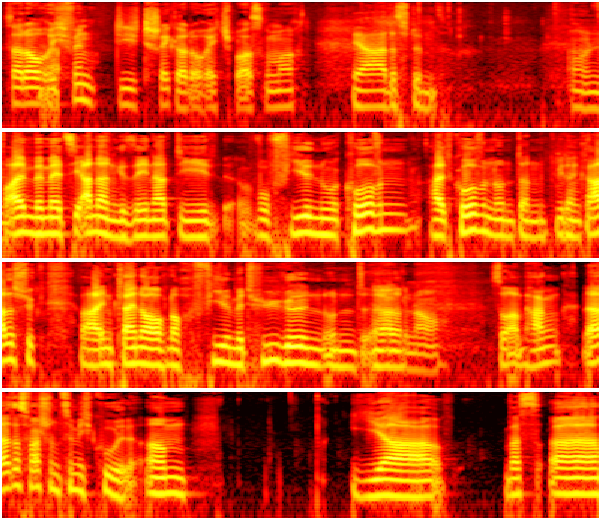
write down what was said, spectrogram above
Es hat auch, Ja. ich finde, die Strecke hat auch echt Spaß gemacht. Ja, das stimmt. Und Vor allem, wenn man jetzt die anderen gesehen hat, die, wo viel nur Kurven, halt Kurven und dann wieder ein gerades Stück, war in Kleiner auch noch viel mit Hügeln und ja, äh, genau. So am Hang. Ja, das war schon ziemlich cool. Ähm, ja, was äh,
